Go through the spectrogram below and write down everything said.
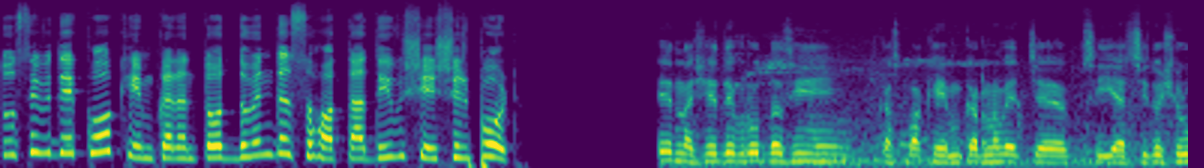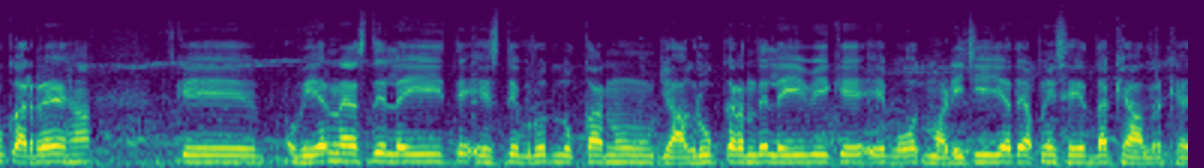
ਤੁਸੀਂ ਵੀ ਦੇਖੋ, ਖੇਮਕਰਨ ਤੋਂ ਦਵਿੰਦਰ ਸਹੋਤਾ ਦੀ ਵਿਸ਼ੇਸ਼ ਰਿਪੋਰਟ। ਇਹ ਨਸ਼ੇ ਦੇ ਵਿਰੁੱਧ ਅਸੀਂ ਕਸਬਾ ਖੇਮ ਕਰਨ ਵਿੱਚ ਸੀਐਸਸੀ ਤੋਂ ਸ਼ੁਰੂ ਕਰ ਰਹੇ ਹਾਂ ਕਿ ਅਵੇਅਰਨੈਸ ਦੇ ਲਈ ਤੇ ਇਸ ਦੇ ਵਿਰੁੱਧ ਲੋਕਾਂ ਨੂੰ ਜਾਗਰੂਕ ਕਰਨ ਦੇ ਲਈ ਵੀ ਕਿ ਇਹ ਬਹੁਤ ਮਾੜੀ ਚੀਜ਼ ਹੈ ਤੇ ਆਪਣੀ ਸਿਹਤ ਦਾ ਖਿਆਲ ਰੱਖਿਆ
